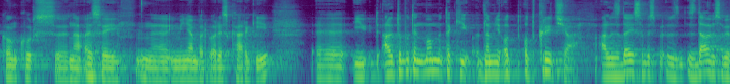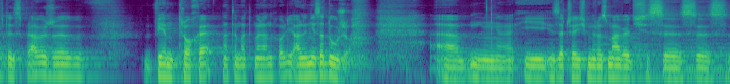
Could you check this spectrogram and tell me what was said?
konkurs na esej imienia Barbary Skargi. I, ale to był ten moment taki dla mnie od, odkrycia, ale zdaję sobie, zdałem sobie wtedy sprawę, że wiem trochę na temat melancholii, ale nie za dużo. I zaczęliśmy rozmawiać z, z, z,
